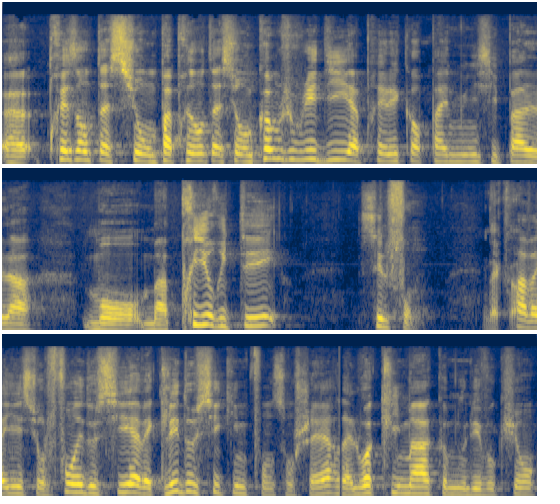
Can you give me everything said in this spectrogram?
Euh, présentation, pas présentation, comme je vous l'ai dit après les campagnes municipales, là, ma priorité, c'est le fond. Travailler sur le fond des dossiers avec les dossiers qui me font son cher, la loi climat, comme nous l'évoquions,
